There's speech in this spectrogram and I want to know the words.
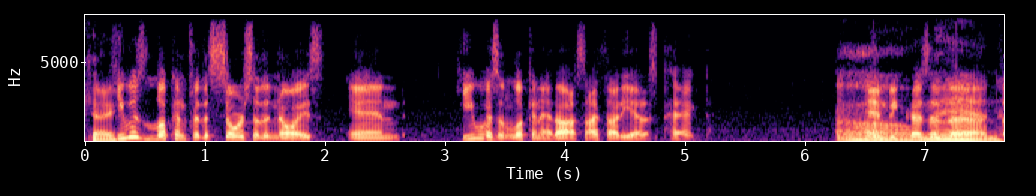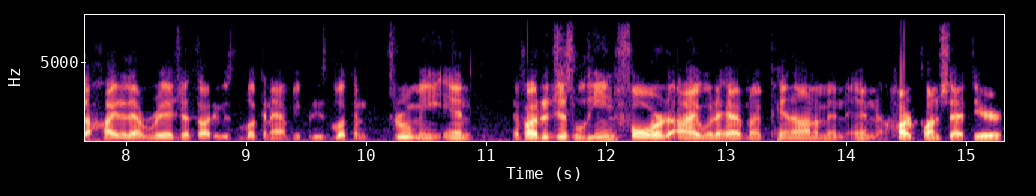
Okay. He was looking for the source of the noise, and he wasn't looking at us. I thought he had us pegged. and because oh, of the, the height of that ridge, I thought he was looking at me, but he's looking through me. And if I would have just leaned forward, I would have had my pin on him and, and heart punched that deer.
